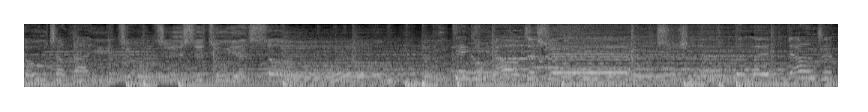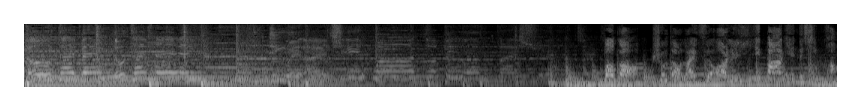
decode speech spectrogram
惆怅还依旧，只是朱颜瘦。天空飘着雪，是人的泪，两者都太悲，都太美。因为爱情化作冰冷白雪。报告，收到来自2018年的信号。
